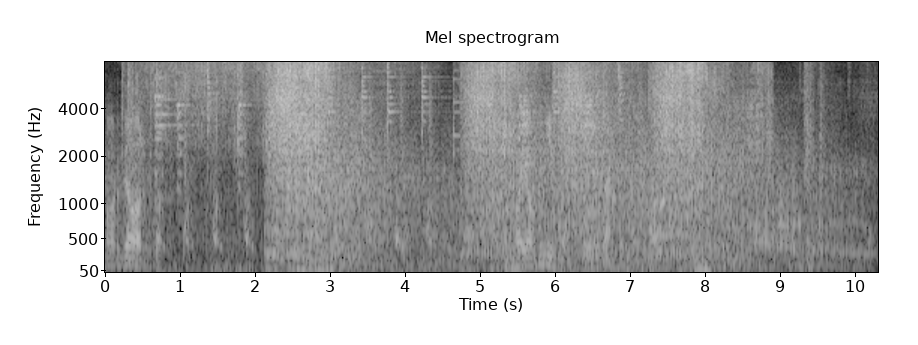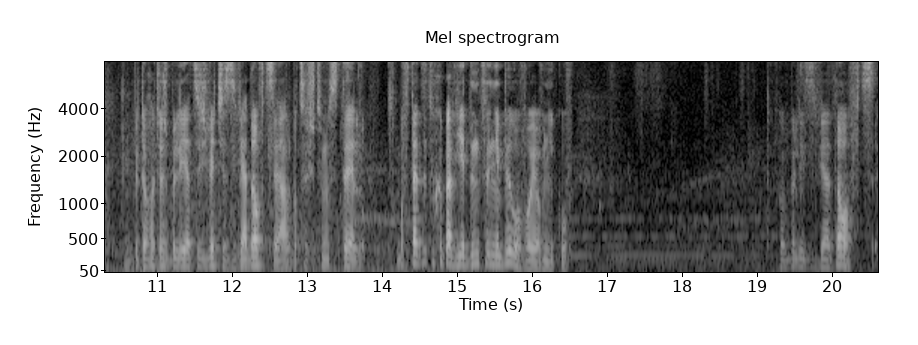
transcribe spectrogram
Hordy orków. Wojowników, kurde. To chociaż byli jacyś, wiecie, zwiadowcy albo coś w tym stylu. Bo wtedy tu chyba w jedynce nie było wojowników. To byli zwiadowcy.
